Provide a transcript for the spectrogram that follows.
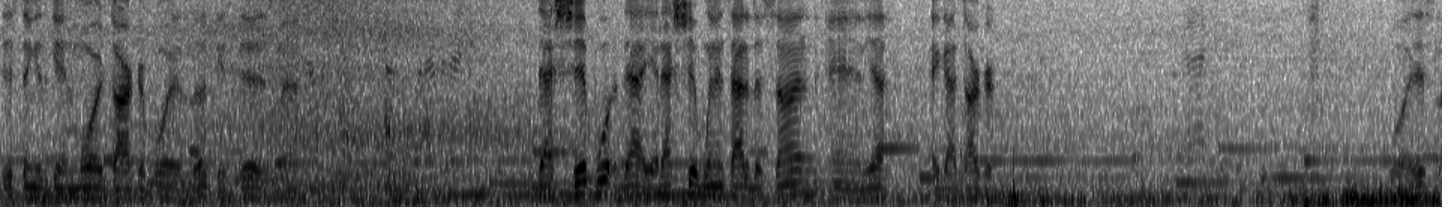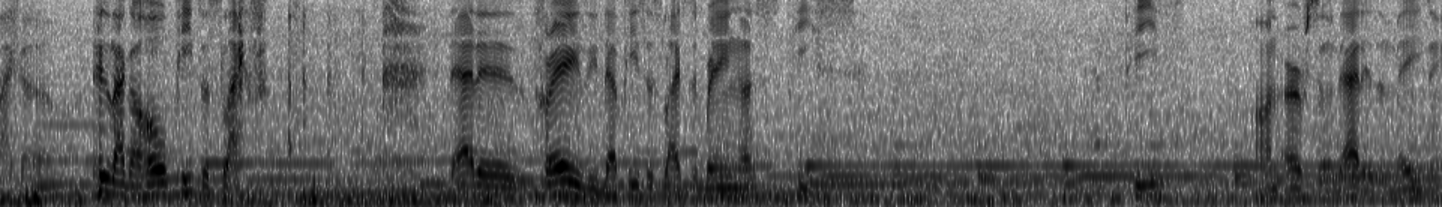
This thing is getting more darker, boy. Look at this, man. That ship, that yeah, that ship went inside of the sun, and yeah, it got darker. Boy, it's like a, it's like a whole pizza slice. that is crazy. That pizza slice is bringing us peace. Peace on Earth soon. That is amazing.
